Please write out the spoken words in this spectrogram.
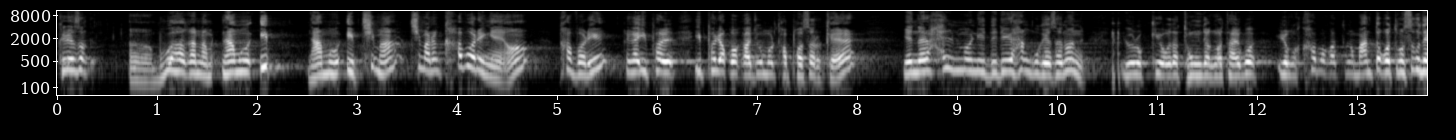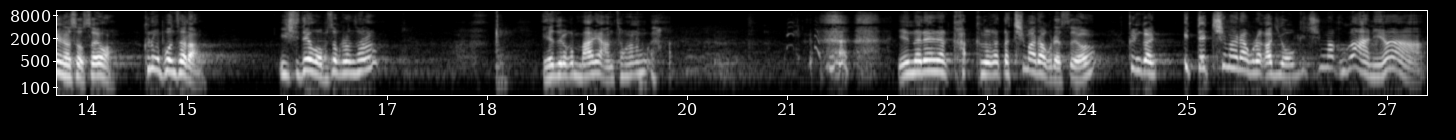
그래서 어, 무화과 나무, 나무 잎, 나무 잎 치마, 치마는 covering이에요. covering. 그러니까 이파리 이파리 엮어가지고 뭘 덮어서 이렇게 옛날에 할머니들이 한국에서는 이렇게 여기다 동장거 달고 이런 거 커버 같은 거 만떡 같은 거 쓰고 다녔었어요. 그런 거 본 사람. 이 시대가 없어 그런 사람? 얘들하고 말이 안 통하는 거야. 옛날에는 그걸 갖다 치마라고 그랬어요. 그러니까 이때 치마라고 그래가지고 여기 치마 그거 아니야.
